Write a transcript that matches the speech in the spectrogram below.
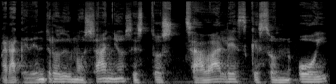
para que dentro de unos años estos chavales que son hoy,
